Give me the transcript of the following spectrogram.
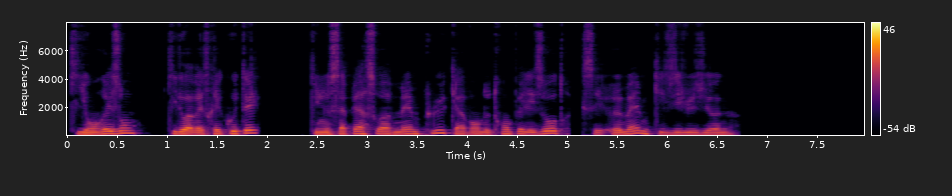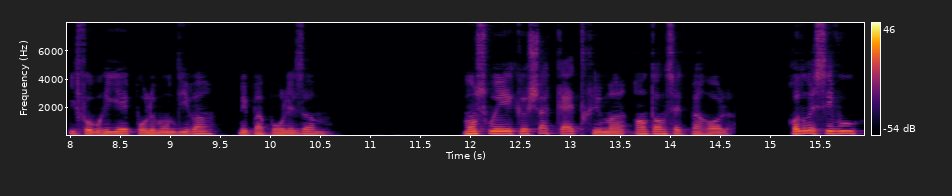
qui ont raison, qui doivent être écoutés, qu'ils ne s'aperçoivent même plus qu'avant de tromper les autres, c'est eux-mêmes qu'ils illusionnent. Il faut briller pour le monde divin, mais pas pour les hommes. Mon souhait est que chaque être humain entende cette parole. Redressez-vous,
